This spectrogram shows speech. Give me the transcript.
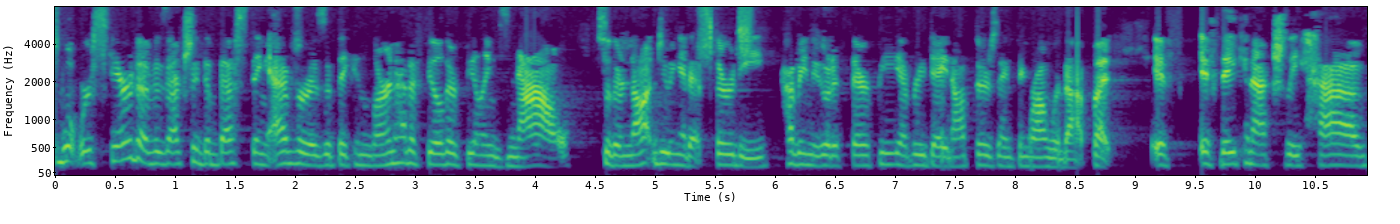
what we're scared of is actually the best thing ever is that they can learn how to feel their feelings now. So they're not doing it at 30, having to go to therapy every day. Not there's anything wrong with that. But if, if they can actually have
